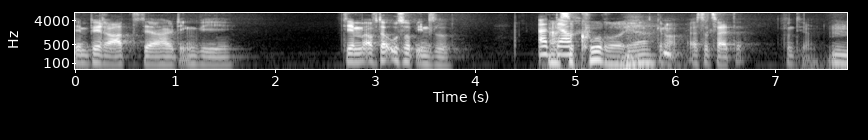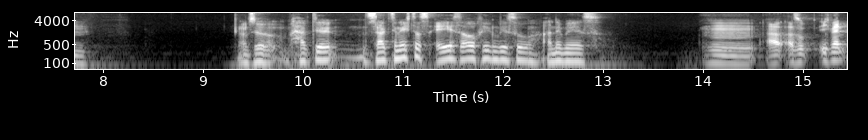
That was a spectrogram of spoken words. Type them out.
dem Pirat, der halt irgendwie, dem auf der Usopp-Insel, Ah, Ach der so, Kuro, ja. genau, er ist der zweite von denen. Mhm. Also habt ihr, sagt ihr nicht, dass Ace auch irgendwie so Anime ist? Hm, also ich meine,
